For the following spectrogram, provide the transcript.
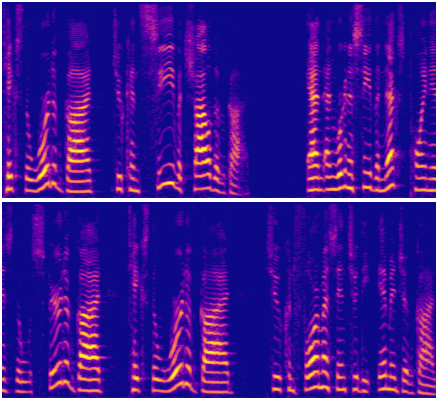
takes the Word of God to conceive a child of God. And, and we're going to see the next point is the Spirit of God takes the Word of God to conform us into the image of God.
